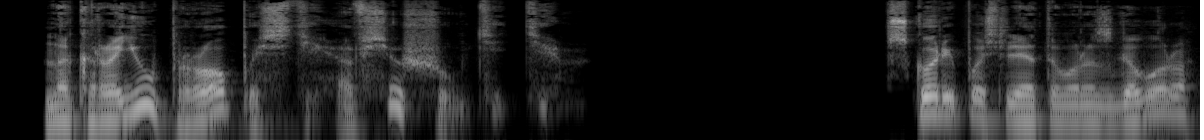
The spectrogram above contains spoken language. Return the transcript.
— на краю пропасти, а все шутите. Вскоре после этого разговора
